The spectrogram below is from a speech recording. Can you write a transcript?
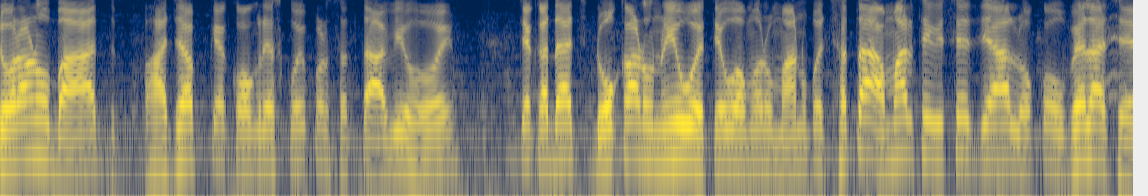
ચોરાણું બાદ ભાજપ કે કોંગ્રેસ કોઈ પણ સત્તા આવી હોય તે કદાચ ડોકાણું નહીં હોય તેવું અમારું માનવું પણ છતાં અમારથી વિશે જે આ લોકો ઊભેલા છે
